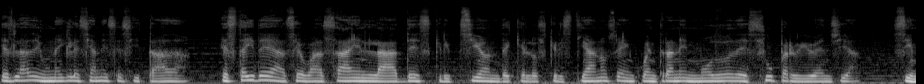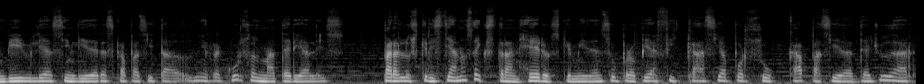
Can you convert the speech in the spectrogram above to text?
es la de una iglesia necesitada. Esta idea se basa en la descripción de que los cristianos se encuentran en modo de supervivencia, sin Biblia, sin líderes capacitados ni recursos materiales. Para los cristianos extranjeros que miden su propia eficacia por su capacidad de ayudar,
